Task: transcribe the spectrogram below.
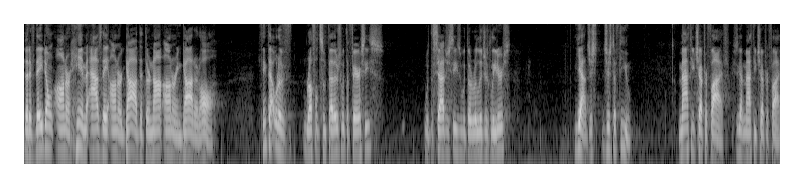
that if they don't honor him as they honor God, that they're not honoring God at all. You think that would have ruffled some feathers with the Pharisees, with the Sadducees, with the religious leaders? Yeah, just, just a few. Matthew chapter 5. Who's got Matthew chapter 5?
